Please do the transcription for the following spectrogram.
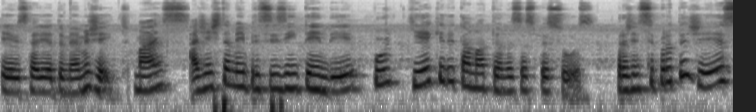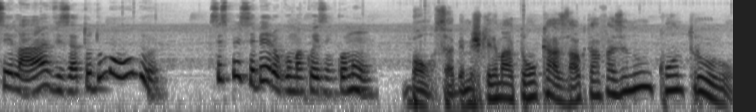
Eu estaria do mesmo jeito. Mas a gente também precisa entender por que, que ele está matando essas pessoas. Pra gente se proteger, sei lá, avisar todo mundo. Vocês perceberam alguma coisa em comum? Bom, sabemos que ele matou um casal que estava fazendo um encontro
